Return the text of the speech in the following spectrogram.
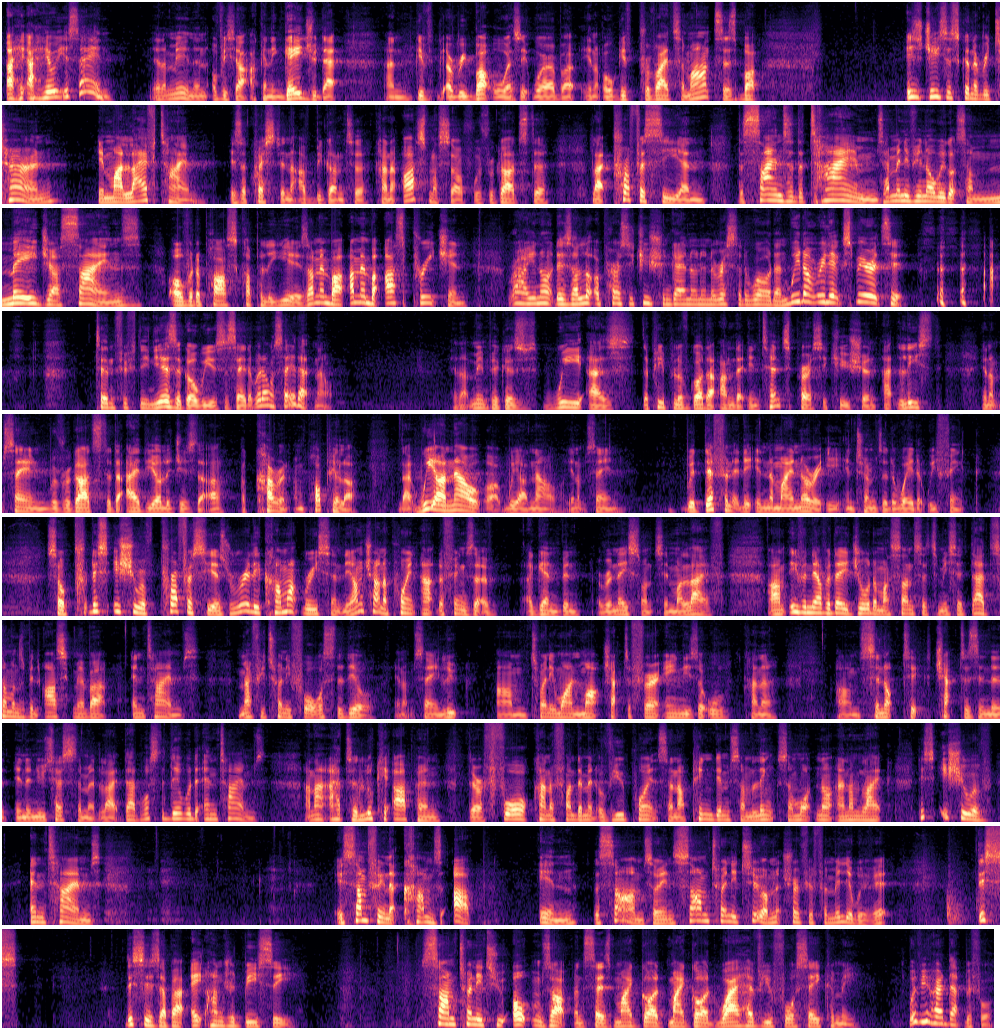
I, I hear what you're saying. You know what I mean? And obviously, I, I can engage with that and give a rebuttal, as it were, but you know, or give provide some answers. But is Jesus going to return in my lifetime? Is a question that I've begun to kind of ask myself with regards to like prophecy and the signs of the times. How many of you know we got some major signs over the past couple of years? I remember, I remember us preaching, right? You know, there's a lot of persecution going on in the rest of the world, and we don't really experience it. 10, 15 years ago, we used to say that. We don't say that now. You know what I mean? Because we, as the people of God, are under intense persecution, at least, you know what I'm saying, with regards to the ideologies that are, are current and popular. That we are now, uh, we are now, you know what I'm saying? We're definitely in the minority in terms of the way that we think. So, pr- this issue of prophecy has really come up recently. I'm trying to point out the things that have, again, been a renaissance in my life. Um, even the other day, Jordan, my son, said to me, he said, Dad, someone's been asking me about end times. Matthew 24, what's the deal? And I'm saying? Luke um, 21, Mark chapter 13, these are all kind of um, synoptic chapters in the, in the New Testament. Like, Dad, what's the deal with the end times? And I, I had to look it up, and there are four kind of fundamental viewpoints, and I pinged him some links and whatnot. And I'm like, this issue of end times is something that comes up in the Psalm. So in Psalm 22, I'm not sure if you're familiar with it, this this is about 800 BC. Psalm 22 opens up and says, My God, my God, why have you forsaken me? Where have you heard that before?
